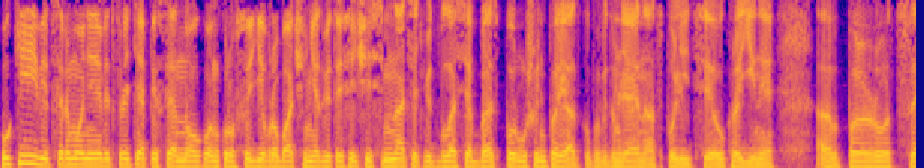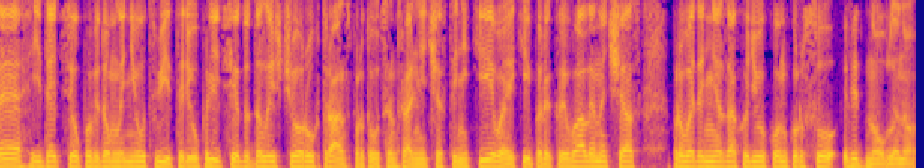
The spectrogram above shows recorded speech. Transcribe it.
У Києві церемонія відкриття пісенного конкурсу Євробачення 2017 відбулася без порушень порядку. Повідомляє Нацполіція України. Е, про це йдеться у повідомленні у Твіттері. У поліції додали що рух транспорту у центральній частині Києва, який перекривали на час проведення заходів конкурсу, відновлено.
